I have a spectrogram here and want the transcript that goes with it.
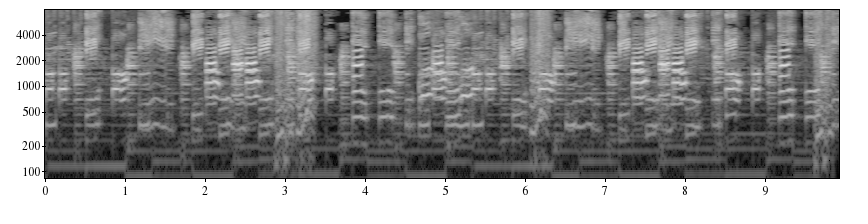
Oh, oh, oh.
